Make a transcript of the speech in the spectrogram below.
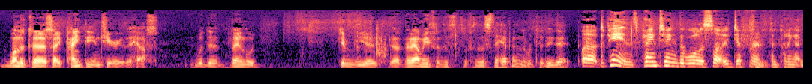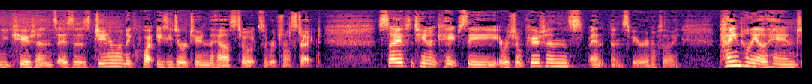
wanted to say paint the interior of the house, would the landlord give me a, uh, allow me for this for this to happen or to do that? Well, it depends. Painting the wall is slightly different than putting up new curtains, as it is generally quite easy to return the house to its original state. Say if the tenant keeps the original curtains and, and spare room or something. Paint, on the other hand,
